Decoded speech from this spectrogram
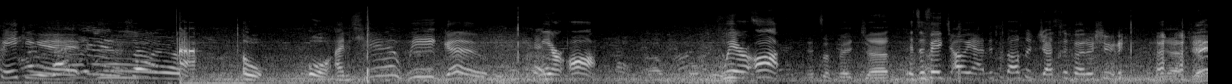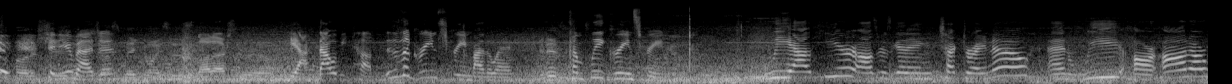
faking it. Oh, oh, and here we go. We are off. We are off. It's a fake jet. It's a fake. Oh yeah, this is also just a photo shoot. Yeah, just a photo Can you imagine? Just make noises, not actually real. Yeah, that would be tough. This is a green screen, by the way. It is. Complete green screen. We out here. Oscar's getting checked right now, and we are on our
